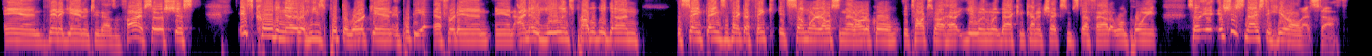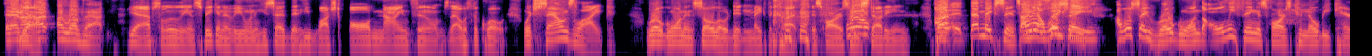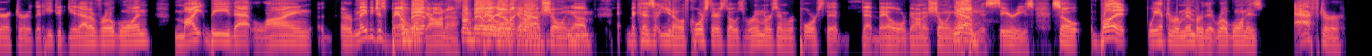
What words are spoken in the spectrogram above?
and then again in 2005. So it's just it's cool to know that he's put the work in and put the effort in. And I know Ewan's probably done the same things. In fact, I think it's somewhere else in that article. It talks about how Ewan went back and kind of checked some stuff out at one point. So it, it's just nice to hear all that stuff. And Yeah. I, I, I love that. Yeah, absolutely. And speaking of Ewan, he said that he watched all nine films. That was the quote, which sounds like Rogue One and Solo didn't make the cut as far as him studying. But it, that makes sense. I, mean, I will say, he- I will say, Rogue One. The only thing as far as Kenobi character that he could get out of Rogue One might be that line, or maybe just Bail From Organa from Bail Organa, yeah. showing up Mm-hmm. because you know, of course, there's those rumors and reports that that Bail Organa is showing Yeah. up in this series. So, but we have to remember that Rogue One is after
